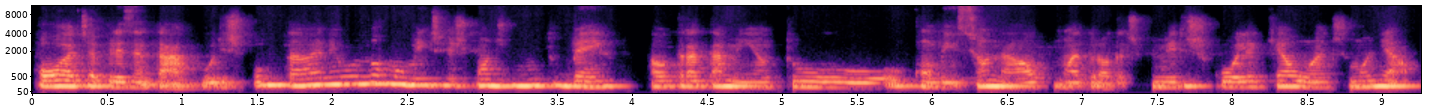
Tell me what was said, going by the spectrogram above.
pode apresentar cura espontânea ou normalmente responde muito bem ao tratamento convencional com a droga de primeira escolha, que é o antimonial.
